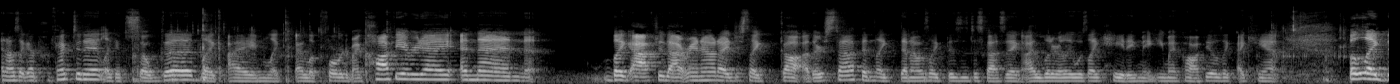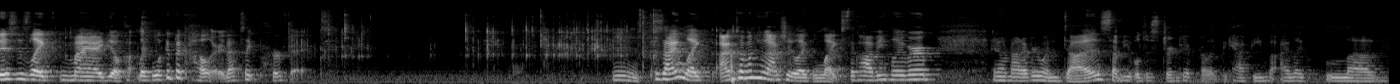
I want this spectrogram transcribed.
And I was like, I perfected it. Like, it's so good. Like, I'm like, I look forward to my coffee every day. And then, like, after that ran out, I just like got other stuff. And like, then I was like, this is disgusting. I literally was like hating making my coffee. I was like, I can't. But like, this is like my ideal. Like, look at the color. That's like perfect. Because mm, I like, I'm someone who actually like likes the coffee flavor. I know not everyone does. Some people just drink it for like the caffeine, but I like love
